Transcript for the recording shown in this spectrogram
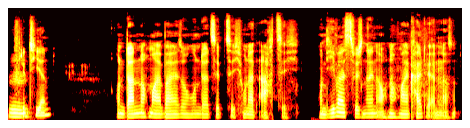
Hm. frittieren. Und dann nochmal bei so 170, 180. Und jeweils zwischendrin auch nochmal kalt werden lassen.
